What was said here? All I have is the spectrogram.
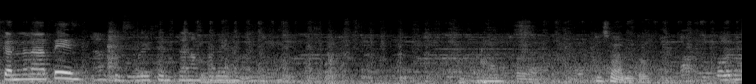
Scan na natin. Ah, 6% na lang pala yung ano. Saan to? Ano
